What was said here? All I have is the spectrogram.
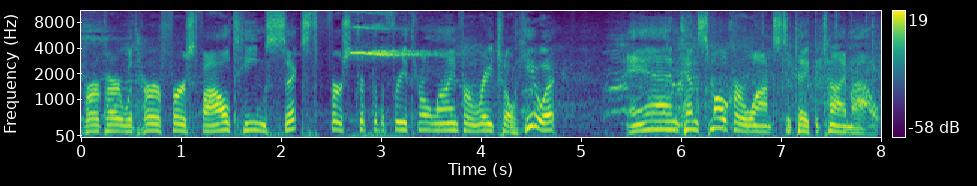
Burkhart with her first foul, team sixth. First trip to the free throw line for Rachel Hewitt. And Ken Smoker wants to take a timeout.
